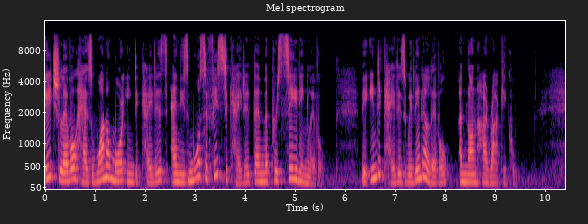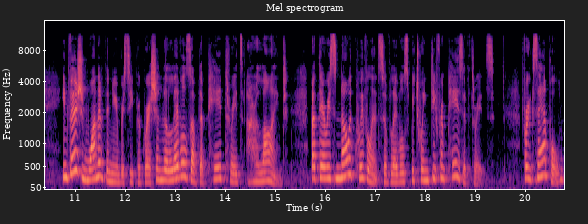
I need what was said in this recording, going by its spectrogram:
Each level has one or more indicators and is more sophisticated than the preceding level. The indicators within a level are non-hierarchical. In version 1 of the numeracy progression, the levels of the paired threads are aligned, but there is no equivalence of levels between different pairs of threads. For example,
